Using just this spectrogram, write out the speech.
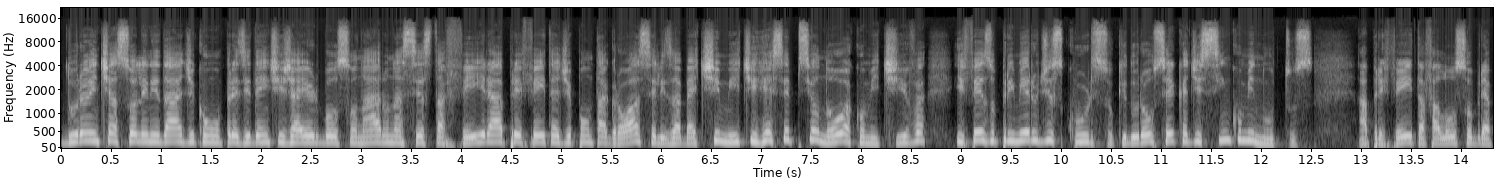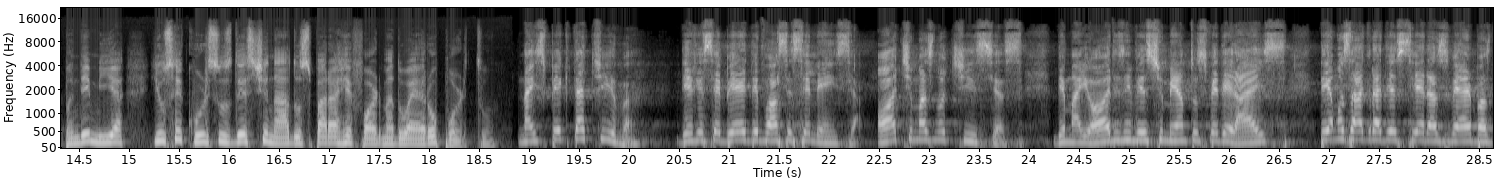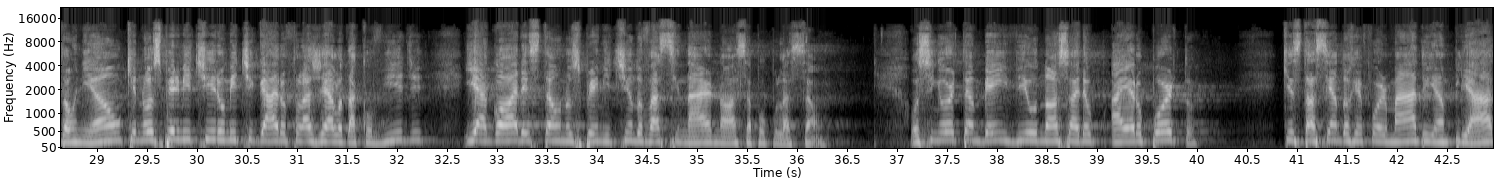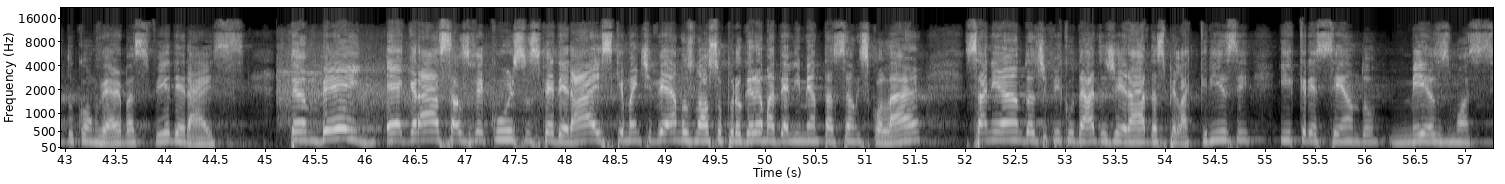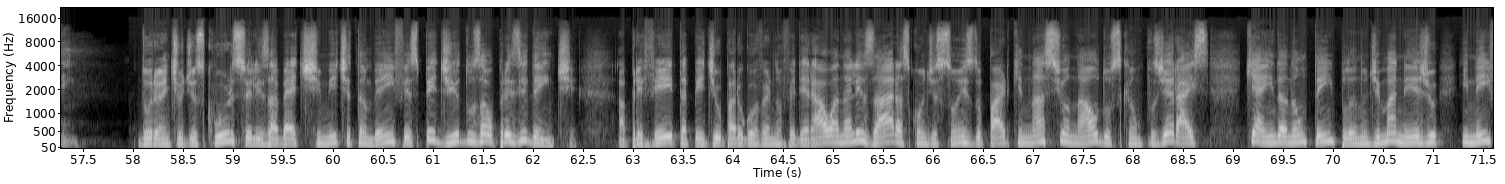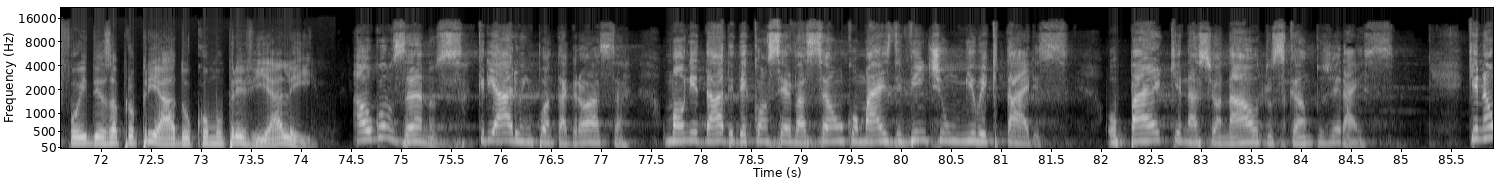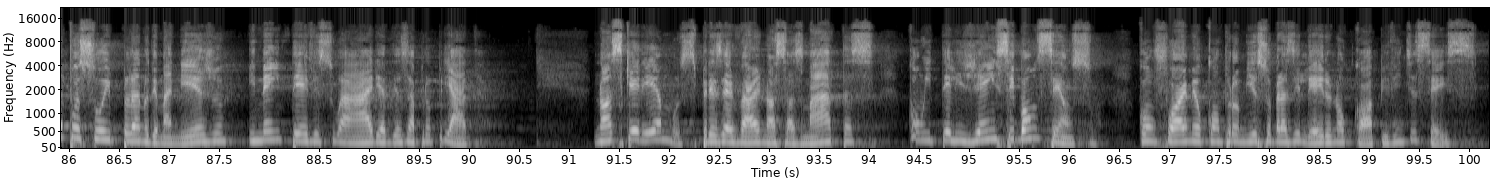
Durante a solenidade com o presidente Jair Bolsonaro na sexta-feira, a prefeita de Ponta Grossa, Elizabeth Schmidt, recepcionou a comitiva e fez o primeiro discurso, que durou cerca de cinco minutos. A prefeita falou sobre a pandemia e os recursos destinados para a reforma do aeroporto. Na expectativa de receber de Vossa Excelência ótimas notícias de maiores investimentos federais, temos a agradecer as verbas da União que nos permitiram mitigar o flagelo da Covid e agora estão nos permitindo vacinar nossa população. O senhor também viu nosso aeroporto, que está sendo reformado e ampliado com verbas federais. Também é graças aos recursos federais que mantivemos nosso programa de alimentação escolar, saneando as dificuldades geradas pela crise e crescendo mesmo assim. Durante o discurso, Elizabeth Schmidt também fez pedidos ao presidente. A prefeita pediu para o governo federal analisar as condições do Parque Nacional dos Campos Gerais, que ainda não tem plano de manejo e nem foi desapropriado como previa a lei. Há alguns anos, criaram em Ponta Grossa uma unidade de conservação com mais de 21 mil hectares, o Parque Nacional dos Campos Gerais, que não possui plano de manejo e nem teve sua área desapropriada. Nós queremos preservar nossas matas com inteligência e bom senso, conforme o compromisso brasileiro no COP 26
